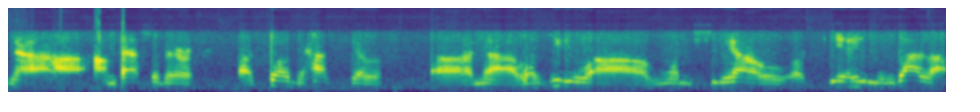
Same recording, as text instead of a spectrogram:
na uh, ambassador uh, Todd Haskell uh, na waziri wa mawasiliano uh, Mungala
